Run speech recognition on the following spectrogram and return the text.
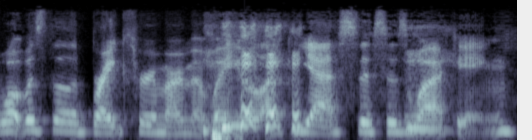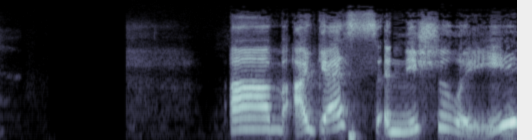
what was the breakthrough moment where you're like, yes, this is working? Um, I guess initially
